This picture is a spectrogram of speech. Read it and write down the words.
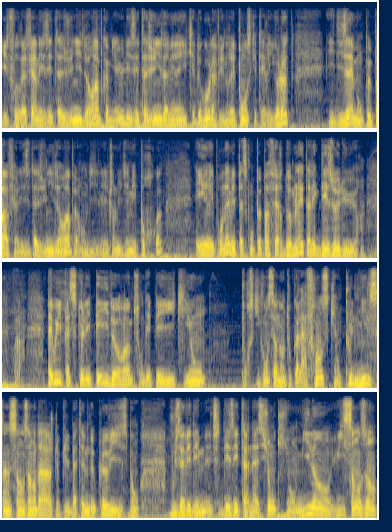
il faudrait faire les États-Unis d'Europe comme il y a eu les États-Unis d'Amérique. Et De Gaulle avait une réponse qui était rigolote. Il disait mais on peut pas faire les États-Unis d'Europe. Alors on dit, les gens lui disaient mais pourquoi? Et il répondait, mais parce qu'on peut pas faire d'omelette avec des œufs durs. Voilà. Ben oui, parce que les pays d'Europe sont des pays qui ont, pour ce qui concerne en tout cas la France, qui ont plus de 1500 ans d'âge depuis le baptême de Clovis. Bon, vous avez des, des États-nations qui ont 1000 ans, 800 ans.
